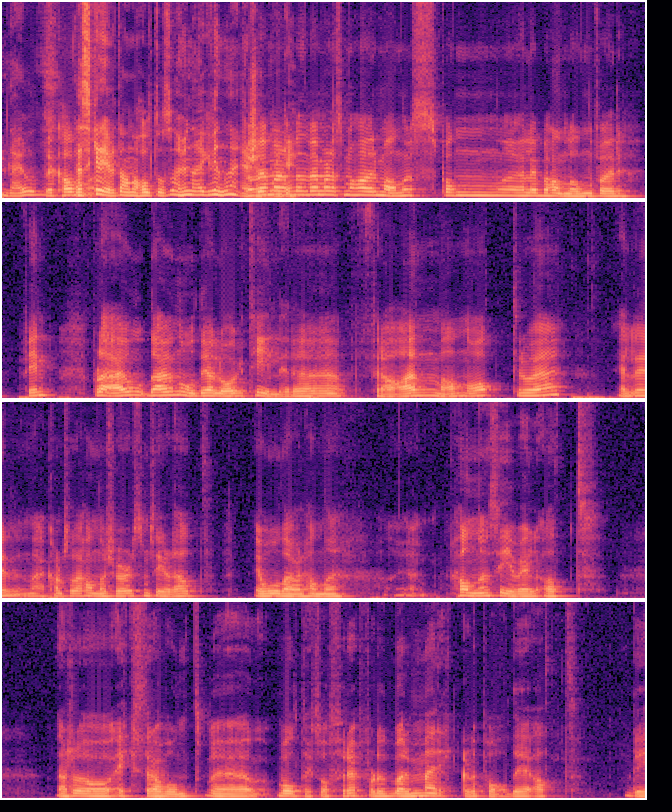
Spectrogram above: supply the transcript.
det er jo Det kan- Det er skrevet av Anne Holt også. Hun er jo kvinne. Jeg skjønner er, ikke. men hvem er det som har manus på den, eller behandla den for film? For det er jo, det er jo noe dialog tidligere fra en mann òg, tror jeg. Eller nei, kanskje det er Hanne sjøl som sier det at Jo, det er vel Hanne. Hanne sier vel at det er så ekstra vondt med voldtektsofre, for du bare merker det på de at de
